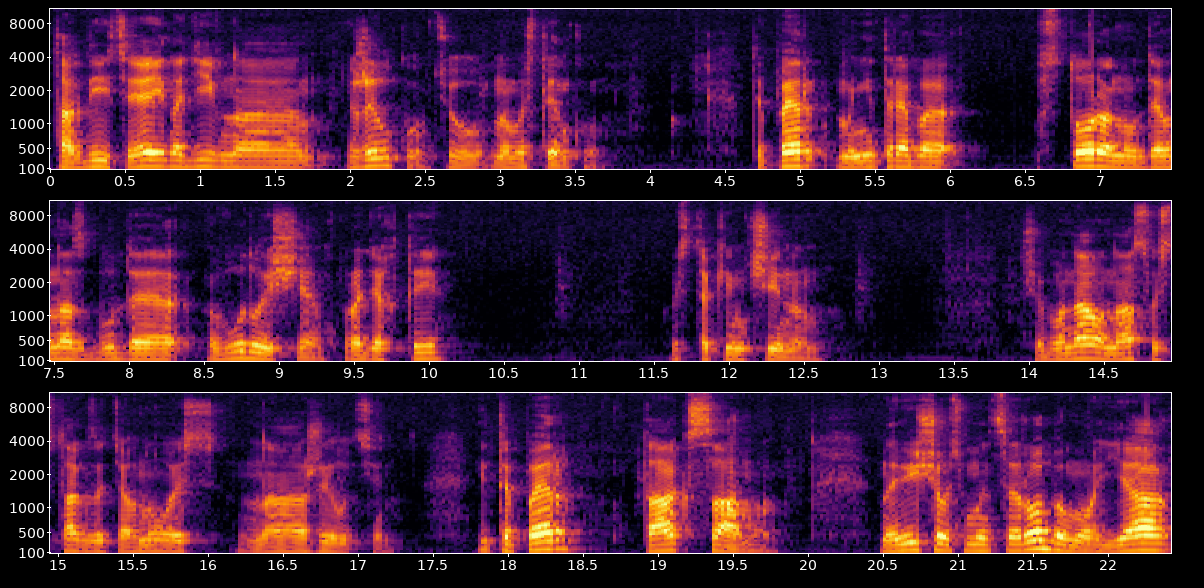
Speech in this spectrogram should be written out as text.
Так, дивіться, я її надів на жилку, цю намистинку. Тепер мені треба в сторону, де в нас буде вудлище, продягти ось таким чином. Щоб вона у нас ось так затягнулась на жилці. І тепер так само. Навіщо ось ми це робимо? Я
